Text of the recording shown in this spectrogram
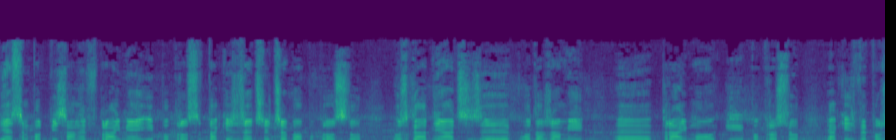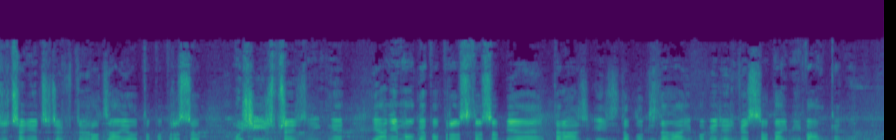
Jestem podpisany w Prime i po prostu takie rzeczy trzeba po prostu uzgadniać z włodarzami Prime'u i po prostu jakieś wypożyczenie czy coś w tym rodzaju, to po prostu musi iść przez nich, nie? Ja nie mogę po prostu sobie teraz iść do Boxdela i powiedzieć, wiesz co, daj mi walkę, nie?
